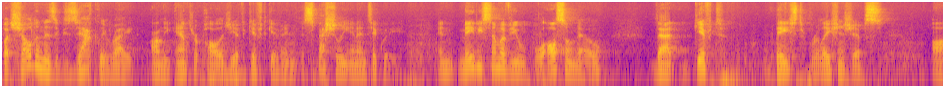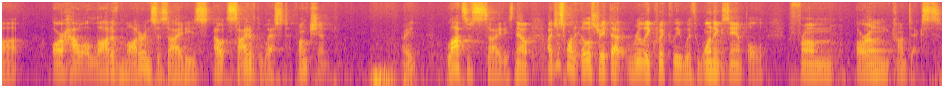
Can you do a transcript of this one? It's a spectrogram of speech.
but Sheldon is exactly right on the anthropology of gift giving, especially in antiquity. And maybe some of you will also know that gift based relationships uh, are how a lot of modern societies outside of the West function, right? Lots of societies. Now, I just want to illustrate that really quickly with one example from our own contexts.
